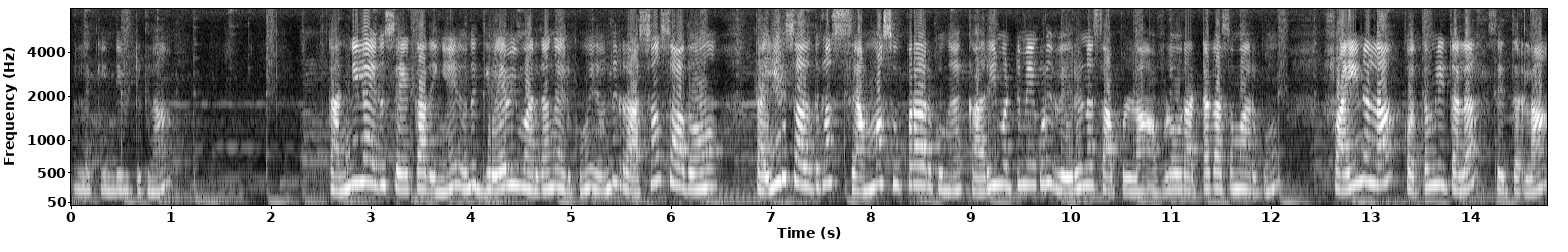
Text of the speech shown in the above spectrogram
நல்லா கிண்டி விட்டுக்கலாம். தண்ணிலாம் எதுவும் சேர்க்காதீங்க. இது வந்து கிரேவி மாதிரி தாங்க இருக்கும். இது வந்து ரசம் சாதம். தயிர் சாதத்துக்குலாம் செம்ம சூப்பராக இருக்குங்க. கறி மட்டுமே கூட வெறுனை சாப்பிட்லாம். அவ்வளோ ஒரு அட்டகாசமாக இருக்கும். ஃபைனலாக கொத்தமல்லி தலை சேர்த்துடலாம்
